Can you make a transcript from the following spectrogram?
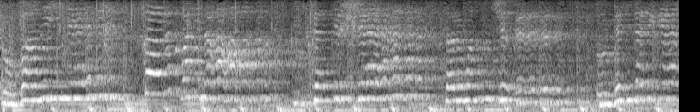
Kovanine sarılmana İskendişe sarmancı. Ümmetlerine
